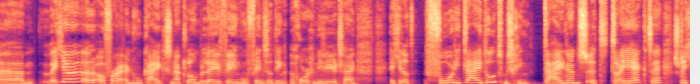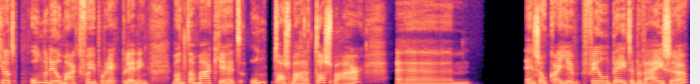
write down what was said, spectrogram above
Um, weet je, over en hoe kijken ze naar klantbeleving, hoe vinden ze dat dingen georganiseerd zijn. Dat je dat voor die tijd doet, misschien tijdens het traject, hè, zodat je dat onderdeel maakt van je projectplanning. Want dan maak je het ontastbare tastbaar. Um, en zo kan je veel beter bewijzen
